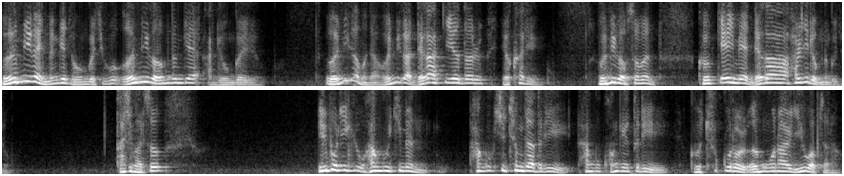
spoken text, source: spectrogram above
의미가 있는 게 좋은 것이고, 의미가 없는 게 안 좋은 거예요. 의미가 뭐냐? 의미가 내가 끼어들 역할이 의미가 없으면 그 게임에 내가 할 일이 없는 거죠. 다시 말해서, 일본이 이기고 한국이 지면 한국 시청자들이, 한국 관객들이 그 축구를 응원할 이유가 없잖아.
